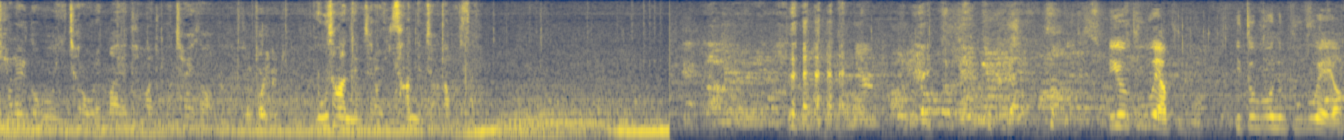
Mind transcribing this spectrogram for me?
차를 너무 이 차를 오랜만에 타가지고 차에서 곰팡이 냄새 요상한 냄새랑 이상한 냄새가 나고 있어요. 이거 부부야 부부. 이 두 분은 부부예요.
